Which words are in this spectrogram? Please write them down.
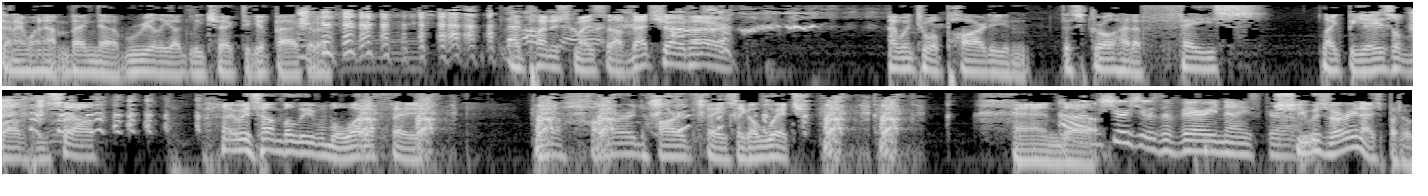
Then I went out and banged a really ugly chick to get back at her. I punished myself. That showed her. I went to a party, and this girl had a face like Beelzebub himself. It was unbelievable. What a face. What a hard, hard face, like a witch. And Oh, uh, I'm sure she was a very nice girl. she was very nice, but a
